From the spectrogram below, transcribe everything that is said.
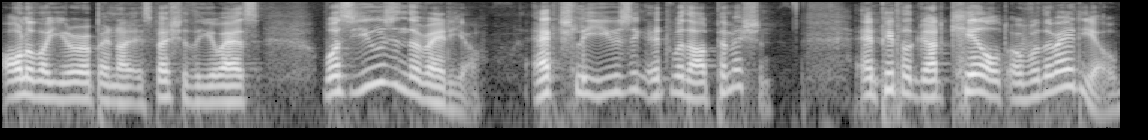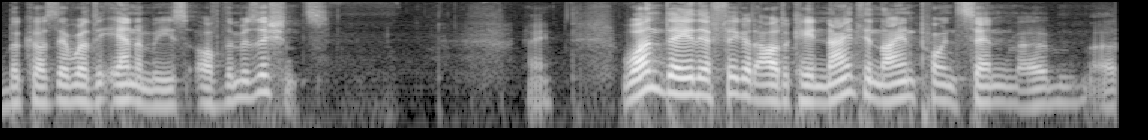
all over Europe and uh, especially the US, was using the radio, actually using it without permission. And people got killed over the radio because they were the enemies of the musicians. One day they figured out, okay, 99% um, uh,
